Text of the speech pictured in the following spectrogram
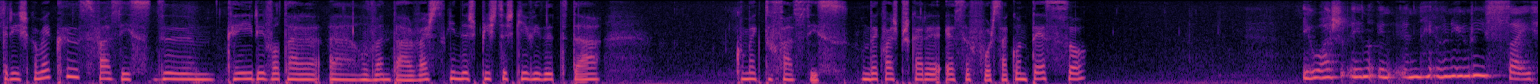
Tris, como é que se faz isso de cair e voltar a levantar? Vais seguindo as pistas que a vida te dá? Como é que tu fazes isso? Onde é que vais buscar essa força? Acontece só? Eu acho, eu, eu, eu, nem sei.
